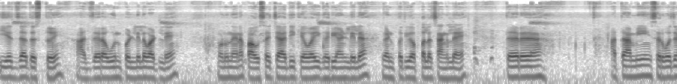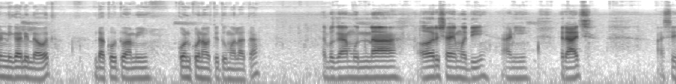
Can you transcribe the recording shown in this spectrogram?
येत जात असतो आहे आज जरा ऊन पडलेलं वाटलं आहे म्हणून आहे ना पावसाच्या आधी केव्हाही घरी आणलेल्या गणपती बाप्पाला चांगलं आहे. तर आता आम्ही सर्वजण निघालेलो आहोत. दाखवतो आम्ही कोण कोण आहोत ते तुम्हाला आता. हे बघा मुन्ना अर्श आहे मधी आणि राज. असे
